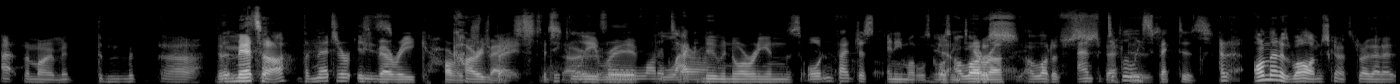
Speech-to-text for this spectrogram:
at the moment. The uh, the, The- meta. The meta is, is very courage, courage-based, based, particularly so- with There's a lot of black terror. Numenoreans, or in fact just any models Yeah, causing a lot terror, of a lot of and particularly spectres. And on that as well, I'm just going to throw that out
